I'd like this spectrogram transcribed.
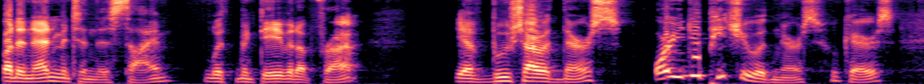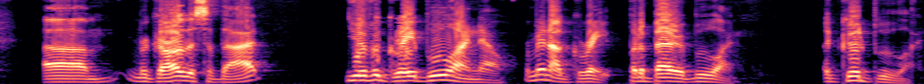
but in Edmonton this time with McDavid up front. You have Bouchard with Nurse, or you do Petry with Nurse. Who cares? Um, regardless of that, you have a great blue line now, or maybe not great, but a better blue line, a good blue line.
